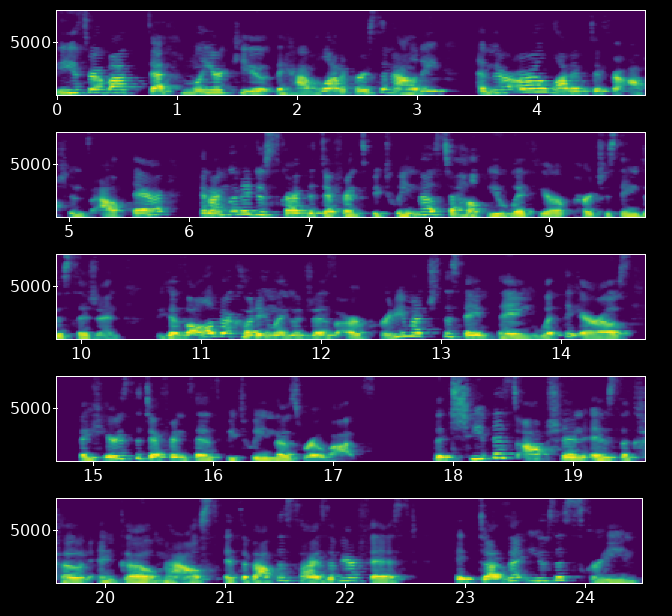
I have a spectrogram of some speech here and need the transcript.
These robots definitely are cute. They have a lot of personality, and there are a lot of different options out there. And I'm going to describe the difference between those to help you with your purchasing decision because all of our coding languages are pretty much the same thing with the arrows, but here's the differences between those robots. The cheapest option is the Code and Go mouse. It's about the size of your fist. It doesn't use a screen,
